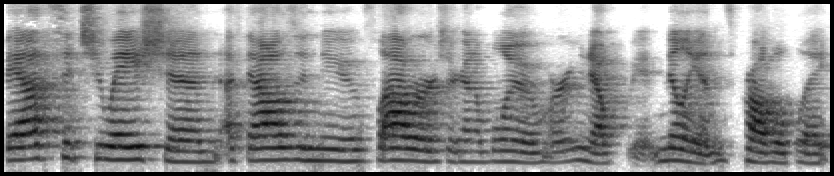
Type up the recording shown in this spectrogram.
bad situation, a thousand new flowers are going to bloom, or, you know, millions probably.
